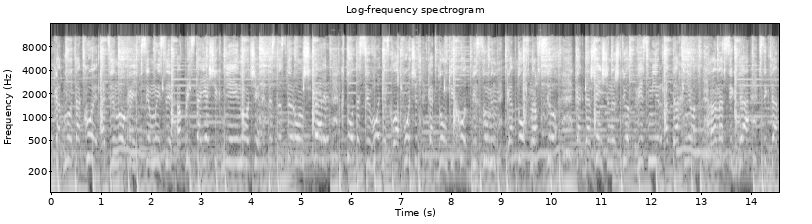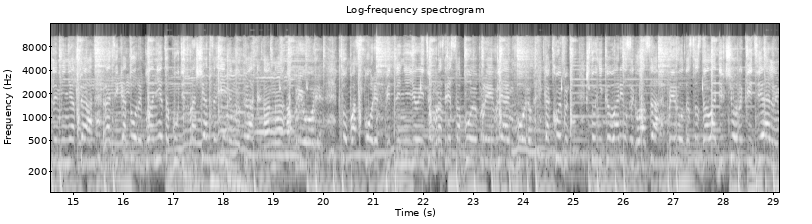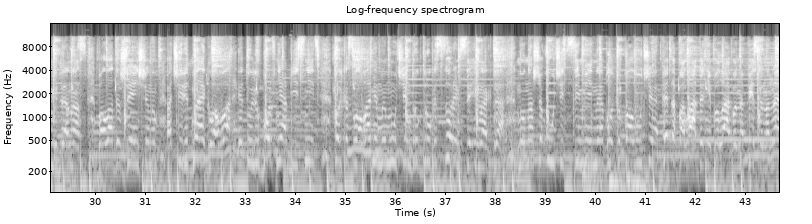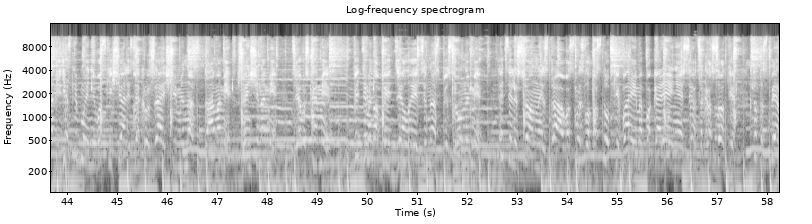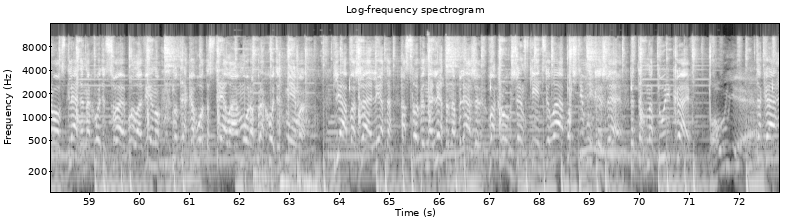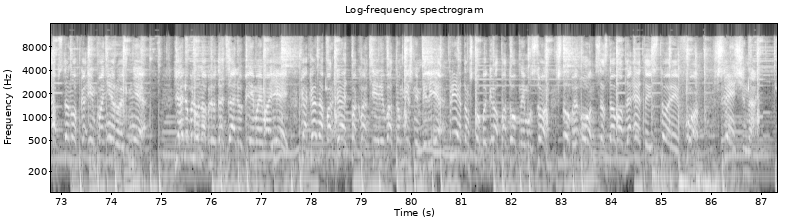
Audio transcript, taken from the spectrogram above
К одной такой одинокой. Все мысли о предстоящих дне и ночи. Тестостерон шкалит. Кто-то сегодня схлопочет Как Дон Кихот безумен Готов на все Когда женщина ждет, весь мир отдохнет Она всегда, всегда для меня та Ради которой планета будет вращаться именно так. Она априори. Кто поспорит, ведь для нее идем в разрез собою Проявляем волю. Какой бы что ни говорил за глаза Природа создала девчонок идеальными для нас Баллада женщинам, очередная глава. Эту любовь не объяснить Только словами мы мучаем друг друга Ссоримся иногда. Но наша участь семейное благополучие. Эта баллада не была бы написана нами Если бы мы не восхищались окружающими нас Дамами, женщинами, девушками. Ведь именно вы делаете нас безумными. Эти лишенные здравого смысла поступки Во имя покорения сердца красотки. Кто-то с первого взгляда находит свою половину Но для кого-то стрела Амура проходит мимо. Я обожаю лето, особенно лето на пляже. Вокруг женские тела почти в неглиже. Это в натуре кайф. Такая обстановка импонирует мне. Я люблю наблюдать за любимой моей. Как она порхает по квартире в одном нижнем белье. При этом, чтобы играл подобный музон. Чтобы он создавал для этой истории фон. Женщина,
